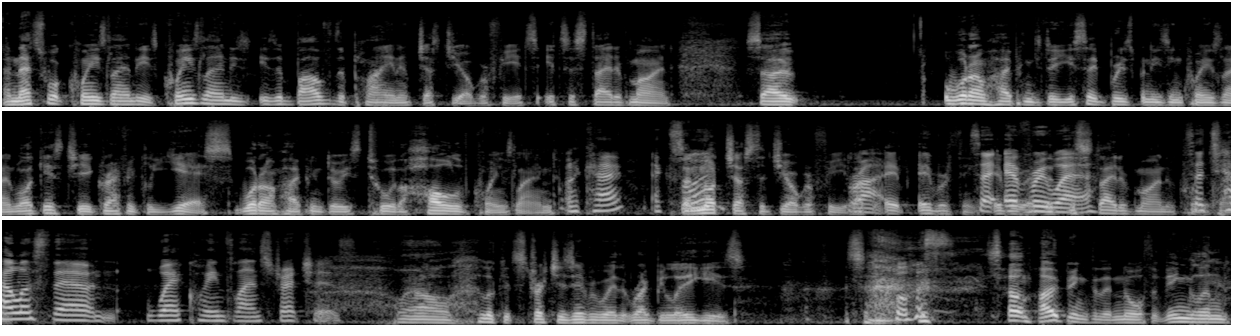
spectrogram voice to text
And that's what Queensland is. Queensland is, is above the plane of just geography. It's it's a state of mind. So what I'm hoping to do, you said Brisbane is in Queensland. Well, I guess geographically, yes. What I'm hoping to do is tour the whole of Queensland. okay, excellent. So not just the geography, like Right. ev- everything. So everywhere. The- everywhere. The, state of mind of Queensland. so tell us there where Queensland stretches. Well, look, it stretches everywhere that rugby league is. So, so I'm hoping for the north of England.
